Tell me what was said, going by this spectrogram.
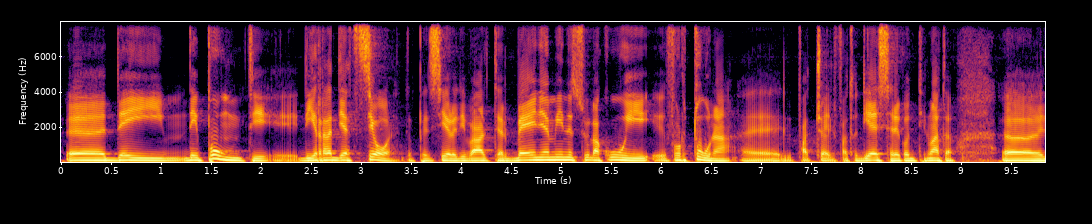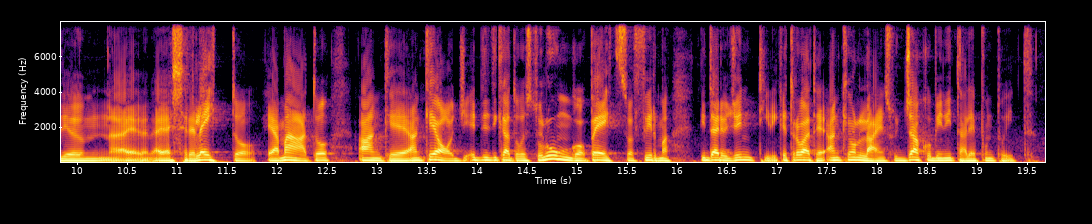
eh, dei, dei, punti di irradiazione del pensiero di Walter Benjamin sulla cui eh, fortuna, eh, cioè il fatto di essere continuato eh, a essere letto e amato anche, anche oggi, è dedicato questo lungo pezzo a firma di Dario Gentili che trovate anche online su giacobinitalia.it.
